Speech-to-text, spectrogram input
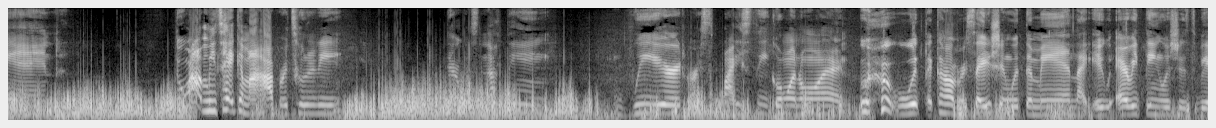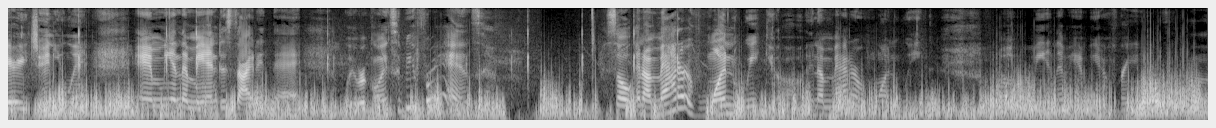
And throughout me taking my opportunity, there was nothing weird or spicy going on with the conversation with the man. Like it, everything was just very genuine. And me and the man decided that we were going to be friends. So in a matter of one week, y'all, in a matter of one week me and the man being friends, um,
